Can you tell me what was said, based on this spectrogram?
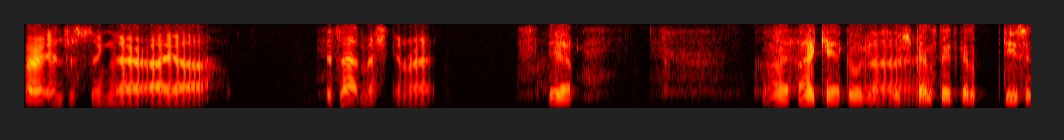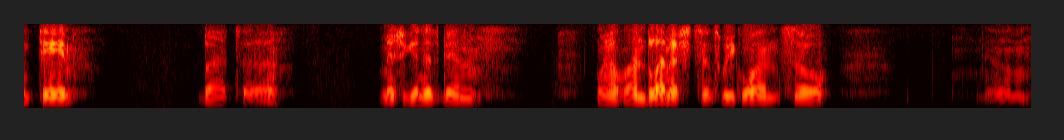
very interesting there. I uh it's at Michigan, right? Yeah. I I can't go against Uh, Michigan. Penn State's got a decent team, but uh Michigan has been well unblemished since week one. So um,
